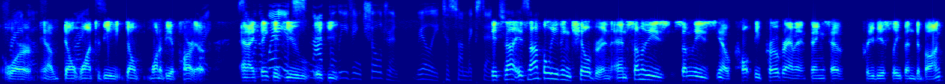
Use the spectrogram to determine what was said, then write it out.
or of. you know don't Right. want to be don't want to be a part of. And I think way, if you it's not if you believing children, really, to some extent, it's not it's not believing children. And some of these some of these you know cult deprogramming things have previously been debunked.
